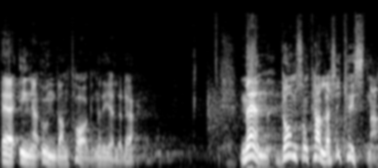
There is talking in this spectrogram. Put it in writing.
är inga undantag när det gäller det. Men de som kallar sig kristna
